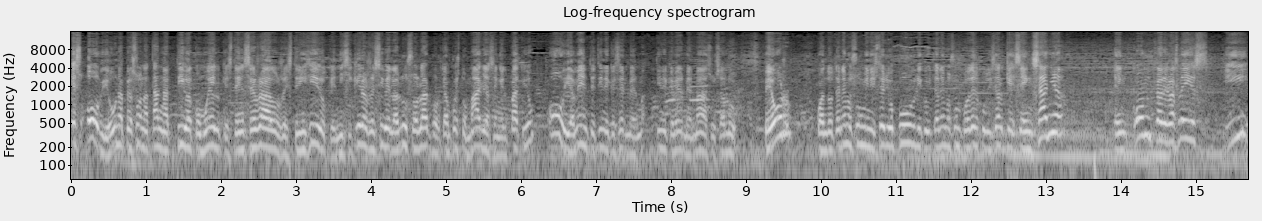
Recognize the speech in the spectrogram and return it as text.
es obvio, una persona tan activa como él, que está encerrado, restringido, que ni siquiera recibe la luz solar porque han puesto mallas en el patio, obviamente tiene que, ser tiene que ver mermada su salud. Peor cuando tenemos un ministerio público y tenemos un poder judicial que se ensaña en contra de las leyes y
